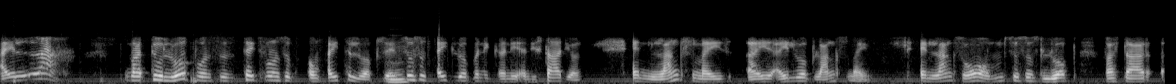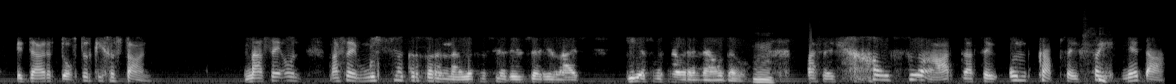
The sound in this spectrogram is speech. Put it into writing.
hy lag. Maar toe loop ons, dis tyd vir ons om, om uit te loop. So, en Mm. soos ons uitloop in die in die in die stadion en langs my hy hy loop langs my. En langs hom, soos ons loop, was daar het daar 'n dogtertjie gestaan. Maar sy on, maar sy moes seker vir Ronaldo gesê het en sy realize die is met nou Ronaldo. Mm. Maar sy gou so hard dat sy omkap, sy vyf net daar.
